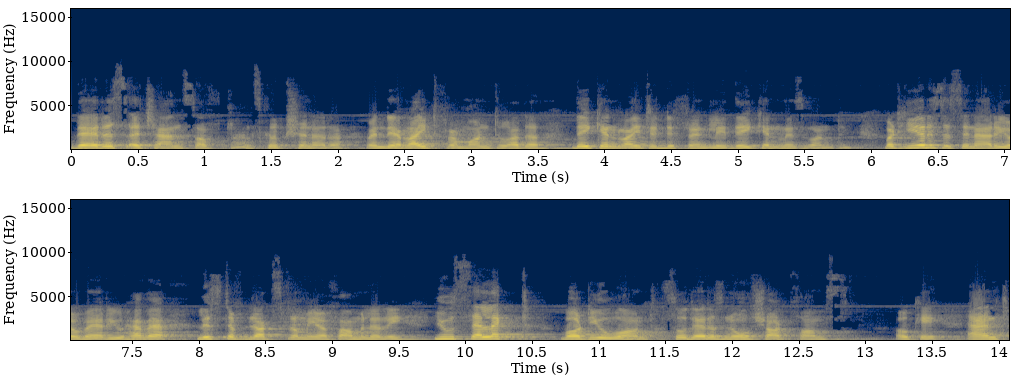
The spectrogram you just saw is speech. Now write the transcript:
there is a chance of transcription error. When they write from one to other, they can write it differently, they can miss one thing. But here is a scenario where you have a list of drugs from your formulary, you select what you want, so there is no short forms, okay? And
